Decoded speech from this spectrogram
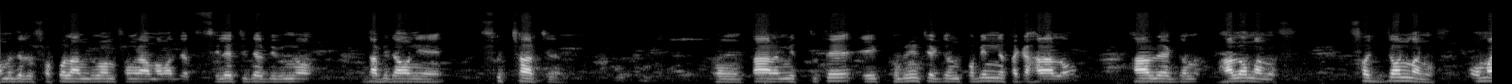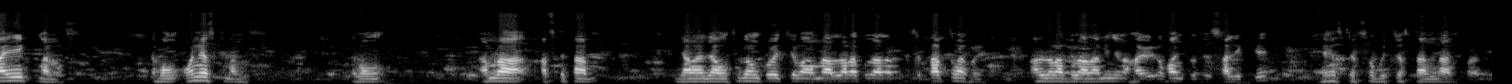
আমাদের সকল আন্দোলন সংগ্রাম, আমাদের সিলেটিদের বিভিন্ন দাবি দাওয়া নিয়ে সুচ্ছার ছিলেন। এবং তার মৃত্যুতে এই কমিউনিটি একজন প্রবীণ নেতাকে হারালো। হারালো একজন ভালো মানুষ, সজ্জন মানুষ, অমায়িক মানুষ এবং অনেস্ট মানুষ। এবং আমরা আজকে তার জানাজা অংশগ্রহণ করেছি এবং আমরা আল্লাহ রাবুল আলমীর কাছে প্রার্থনা করি, আল্লাহ রাবুল আলমী যেন হয় রোহান চৌধুরী সালিককে বেহেস্তের সর্বোচ্চ স্থান দান করেন।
